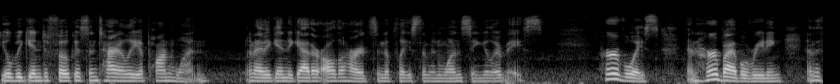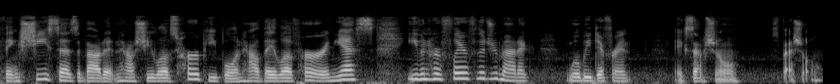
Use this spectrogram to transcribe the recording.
you'll begin to focus entirely upon one. And I begin to gather all the hearts and to place them in one singular vase. Her voice and her Bible reading and the things she says about it and how she loves her people and how they love her. And yes, even her flair for the dramatic will be different exceptional, special.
